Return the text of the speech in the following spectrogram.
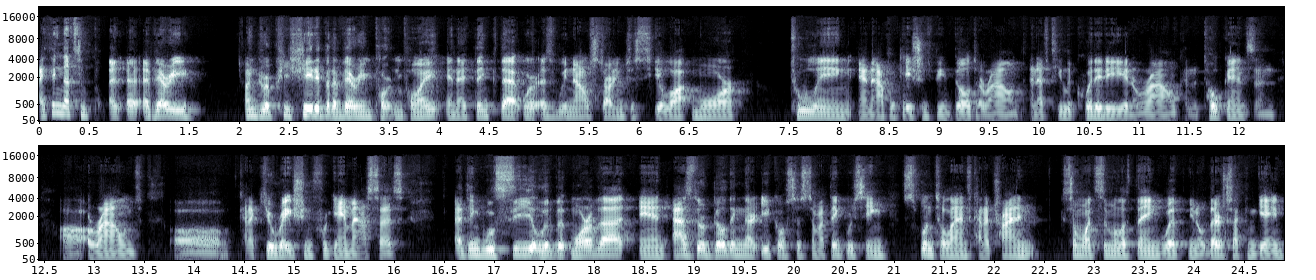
I think that's a, a, very underappreciated but a very important point. And I think that we're as we're now starting to see a lot more tooling and applications being built around NFT liquidity and around kind of tokens and uh, around uh, kind of curation for game assets. I think we'll see a little bit more of that. And as they're building their ecosystem, I think we're seeing Splinterlands kind of trying somewhat similar thing with you know their second game.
